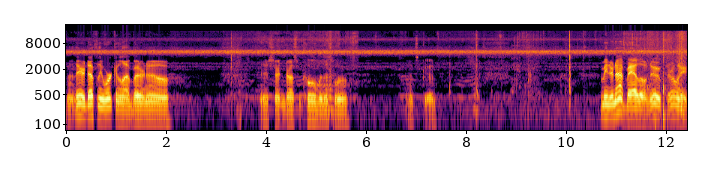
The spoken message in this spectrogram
They're definitely working a lot better now. They're starting to draw some comb in this one. That's good. I mean, they're not bad little nucs. They're only,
